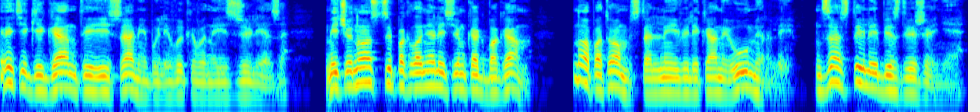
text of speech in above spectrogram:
Эти гиганты и сами были выкованы из железа. Меченосцы поклонялись им как богам, но потом стальные великаны умерли, застыли без движения.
